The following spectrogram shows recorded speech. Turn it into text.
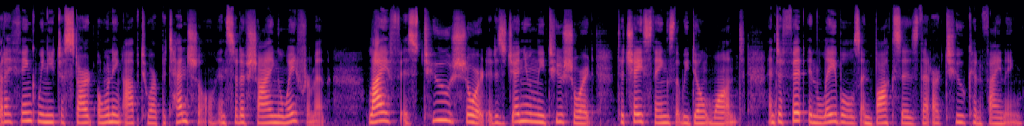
but I think we need to start owning up to our potential instead of shying away from it. Life is too short, it is genuinely too short to chase things that we don't want and to fit in labels and boxes that are too confining.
